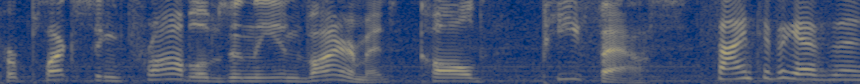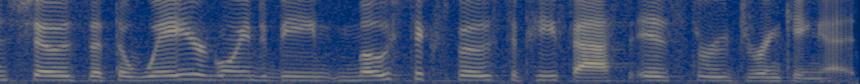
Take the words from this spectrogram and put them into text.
perplexing problems in the environment called PFAS. Scientific evidence shows that the way you're going to be most exposed to PFAS is through drinking it.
